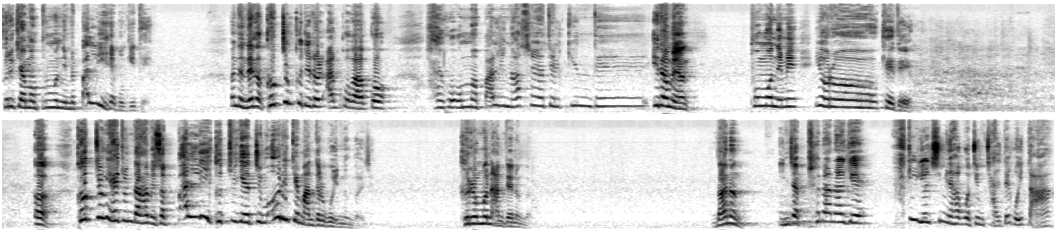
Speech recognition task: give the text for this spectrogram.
그렇게 하면 부모님이 빨리 회복이 돼요. 근데 내가 걱정거리를 안고 가고 아이고 엄마 빨리 나서야 될 낀데 이러면 부모님이 요렇게 돼요. 어, 걱정해 준다 하면서 빨리 그쪽에 좀 어렵게 만들고 있는 거죠. 그러면 안 되는 거. 나는 이제 편안하게 아주 열심히 하고 지금 잘 되고 있다.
